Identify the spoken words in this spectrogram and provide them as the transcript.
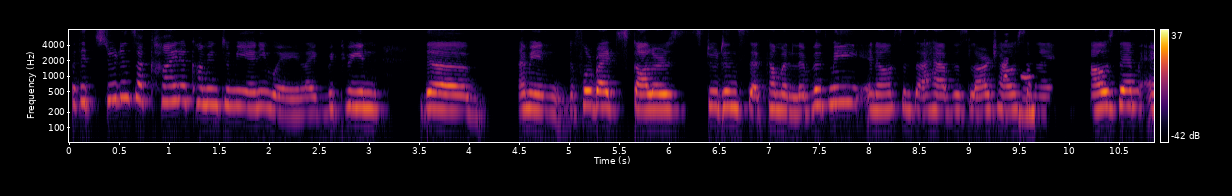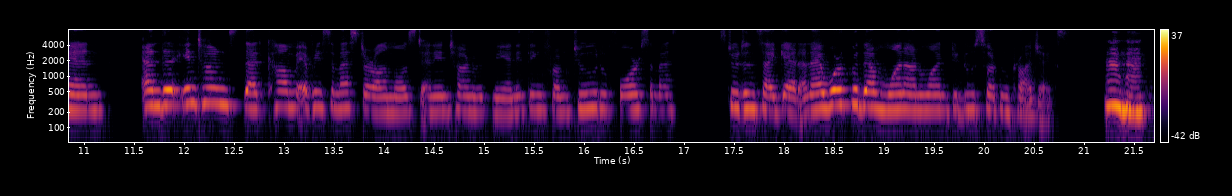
but the students are kind of coming to me anyway, like between the I mean, the Fulbright scholars, students that come and live with me, you know, since I have this large house Uh-huh. and I house them and and the interns that come every semester almost and intern with me, anything from two to four semester students I get, and I work with them one-on-one to do certain projects. Mhm.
